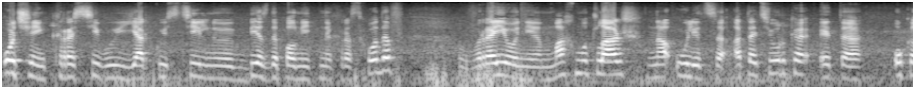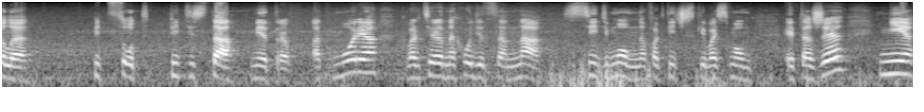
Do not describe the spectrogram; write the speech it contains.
очень красивую, яркую, стильную, без дополнительных расходов в районе Махмутлар на улице Ататюрка. Это около 500-500 метров от моря. Квартира находится на седьмом, на фактически восьмом этаже, не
